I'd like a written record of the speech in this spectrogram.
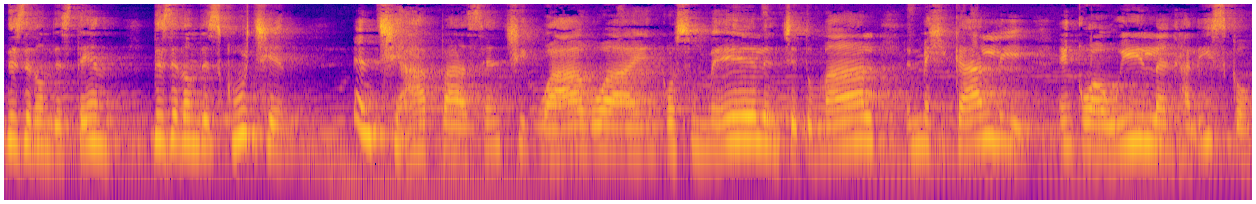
desde donde estén, desde donde escuchen, en Chiapas, en Chihuahua, en Cozumel, en Chetumal, en Mexicali, en Coahuila, en Jalisco,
